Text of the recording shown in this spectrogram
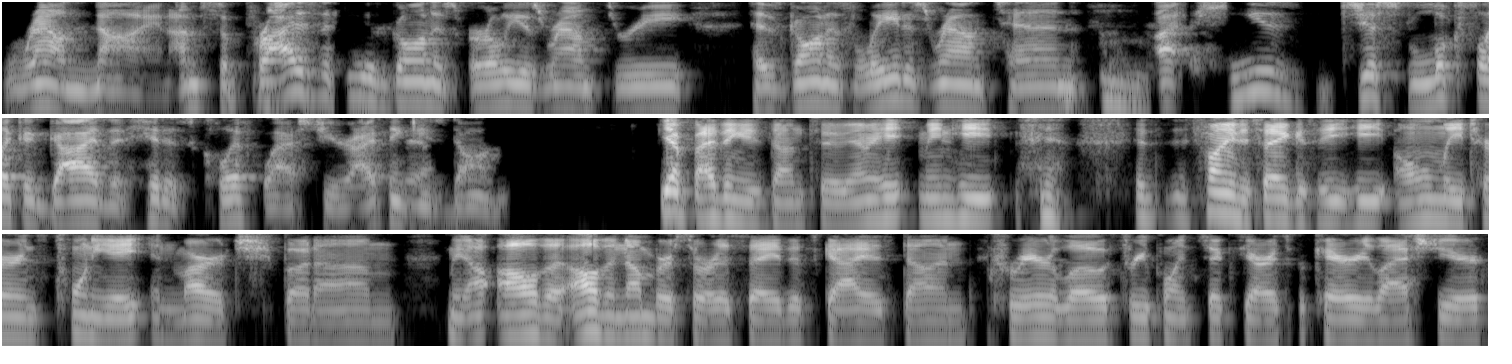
round nine. I'm surprised that he has gone as early as round three, has gone as late as round 10. Mm-hmm. Uh, he's just looks like a guy that hit his cliff last year. I think yeah. he's done. Yep, I think he's done too. I mean, he, I mean, he. It's, it's funny to say because he, he only turns 28 in March, but um, I mean, all the all the numbers sort of say this guy is done. Career low, 3.6 yards per carry last year.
